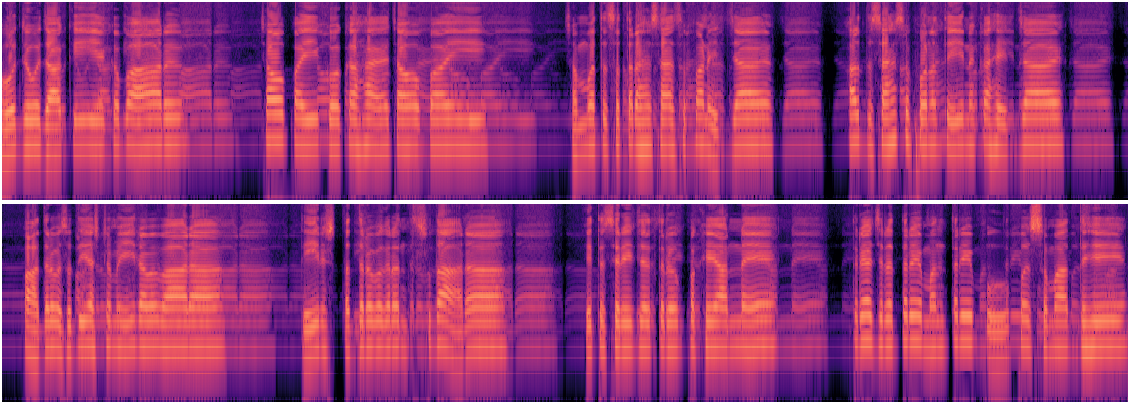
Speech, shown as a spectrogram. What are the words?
ਹੋ ਜੋ ਜਾਕੀ ਇੱਕ ਬਾਰ। ਚਉਪਈ ਕੋ ਕਹੈ ਚਉਪਈ ਸੰਮਤ 17 ਸਹਿਸ ਭਣਿਜੈ। ਅਰਧ ਸਹਿਸ ਫੁਨ ਤੀਨ ਕਹਿਜੈ। ਭਾਦਰਵ ਸੁਦੀ ਅਸ਼ਟਮੀ ਰਵਿਵਾਰਾ। ਤੀਰ ਤਦਰਵ ਗ੍ਰੰਥ ਸੁਧਾਰਾ, ਇਤ ਸ੍ਰੀ ਚਰਿਤ੍ਰ ਪਖਿਆਨੇ ਤ੍ਰਿ ਚਰਿਤਰੇ ਮੰਤਰੀ ਭੂਪ ਸਮਾਧੇ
